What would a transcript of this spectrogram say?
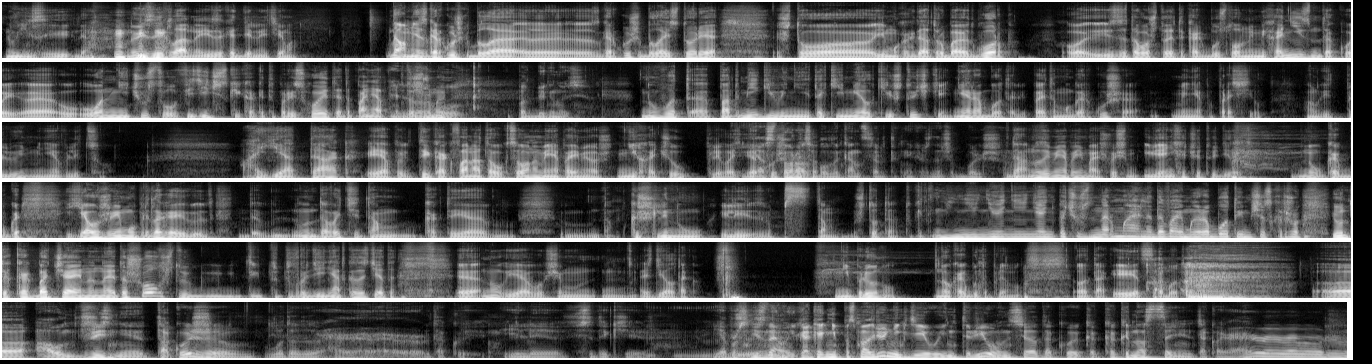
Ну, язык, да. Ну, язык, ладно, язык отдельная тема. Да, у меня с Гаркушей была, э, с Гаркушей была история, что ему, когда отрубают горб, из-за того, что это как бы условный механизм такой, э, он не чувствовал физически, как это происходит, это понятно, Я потому что мы, подбегнуть. Ну вот э, подмигивания и такие мелкие штучки не работали, поэтому Гаркуша меня попросил, он говорит, плюнь мне в лицо. А я так, я, ты как фанат аукциона меня поймешь, не хочу плевать Я Гаркуше сто раз был на концертах, мне кажется, даже больше. Да, ну ты меня понимаешь. В общем, я не хочу этого делать. Ну, как бы, я уже ему предлагаю, «Да, ну, давайте там как-то я там, кашляну или пс, там что-то. Не-не-не, я не почувствую, нормально, давай, мы работаем сейчас хорошо. И он так как бы отчаянно на это шел, что ты тут вроде не отказать. Это, э, ну, я, в общем, сделал так. Не плюнул, но как будто плюнул. Вот так, и это сработало. А он в жизни такой же, вот этот такой, или все-таки... Я просто не знаю, как я не посмотрю нигде его интервью, он всегда такой, как, как и на сцене, такой...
